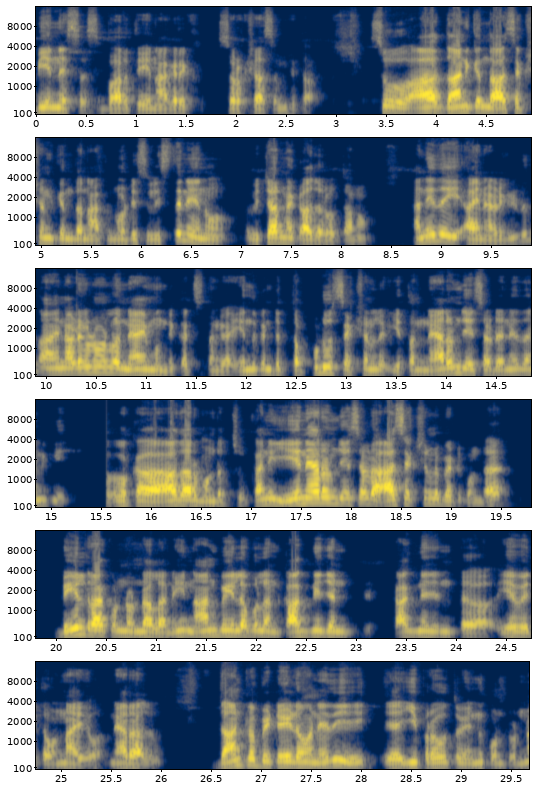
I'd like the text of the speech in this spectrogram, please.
BNSS Bharatiya Nagarik Suraksha Sanhita. So ఆ దాని కింద ఆ సెక్షన్ కింద నాకు నోటీసులు ఇస్తే నేను విచారణకు హాజరవుతాను అనేది ఆయన అడిగాడు. ఆయన అడగడంలో న్యాయం ఉంది ఖచ్చితంగా. ఎందుకంటే తప్పుడు సెక్షన్లు ఇతను నేరం చేశాడు అనే దానికి ఒక ఆధారం ఉండొచ్చు. కానీ ఏ నేరం చేశాడో ఆ సెక్షన్లు పెట్టకుండా బెయిల్ రాకుండా ఉండాలని non bailable and cognizant cognizant ఏవైతే ఉన్నాయో నేరాలు దాంట్లో పెట్టేయడం అనేది ఈ ప్రభుత్వం ఎన్నుకుంటున్న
